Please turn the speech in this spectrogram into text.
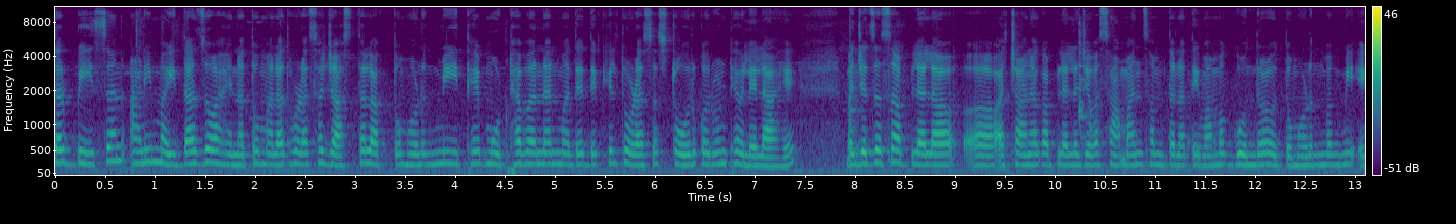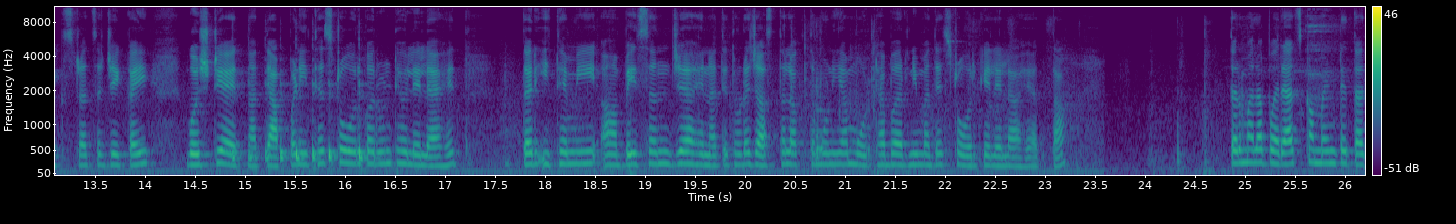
तर बेसन आणि मैदा जो आहे ना तो मला थोडासा जास्त लागतो म्हणून मी इथे मोठ्या बरण्यांमध्ये देखील थोडासा स्टोअर करून ठेवलेला आहे. म्हणजे जसं आपल्याला अचानक आपल्याला जेव्हा सामान संपतं ना तेव्हा मग गोंधळ होतो म्हणून मग मी एक्स्ट्राचं जे काही गोष्टी आहेत ना त्या पण इथे स्टोअर करून ठेवलेल्या आहेत. तर इथे मी बेसन जे आहे ना ते थोडं जास्त लागतं म्हणून या मोठ्या बरणीमध्ये स्टोअर केलेलं आहे आत्ता. तर मला बऱ्याच कमेंट येतात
